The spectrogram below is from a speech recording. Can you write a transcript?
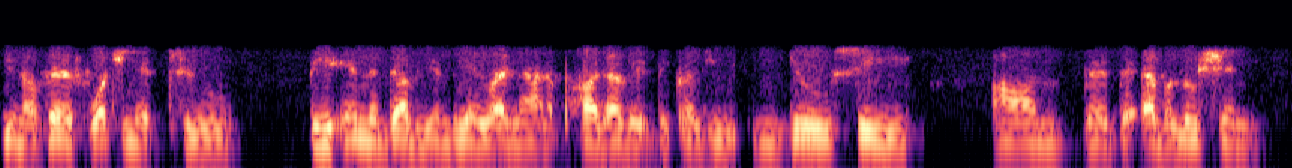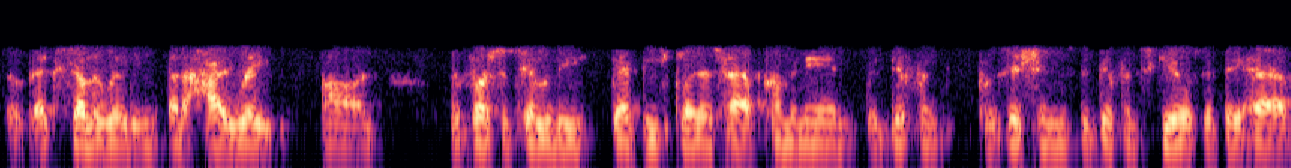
you know very fortunate to be in the WNBA right now and a part of it because you you do see um the the evolution accelerating at a high rate. on the versatility that these players have coming in, the different positions, the different skills that they have,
